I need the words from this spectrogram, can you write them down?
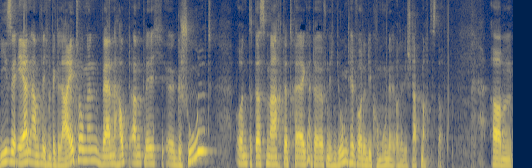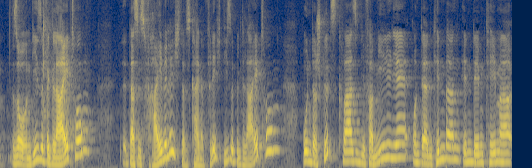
Diese ehrenamtlichen Begleitungen werden hauptamtlich äh, geschult und das macht der Träger der öffentlichen Jugendhilfe oder die Kommune oder die Stadt macht es dort. Ähm, so, und diese Begleitung, das ist freiwillig, das ist keine Pflicht, diese Begleitung unterstützt quasi die Familie und deren Kindern in dem Thema,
